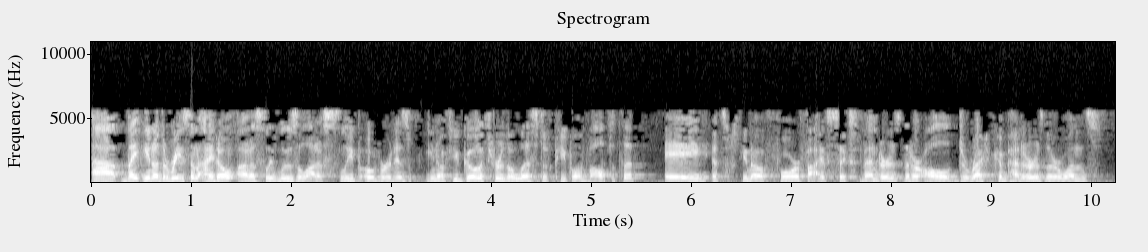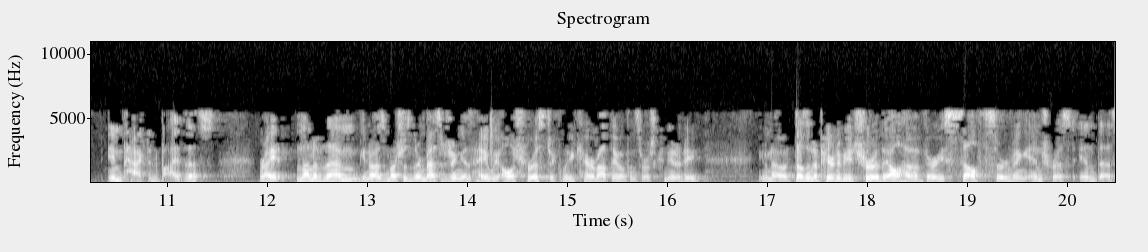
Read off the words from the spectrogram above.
Uh, but, you know, the reason I don't honestly lose a lot of sleep over it is, you know, if you go through the list of people involved with it, a, it's, you know, four, five, six vendors that are all direct competitors. They're ones impacted by this, right? None of them, you know, as much as their messaging is, "Hey, we altruistically care about the open source community," you know, it doesn't appear to be true. They all have a very self-serving interest in this.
